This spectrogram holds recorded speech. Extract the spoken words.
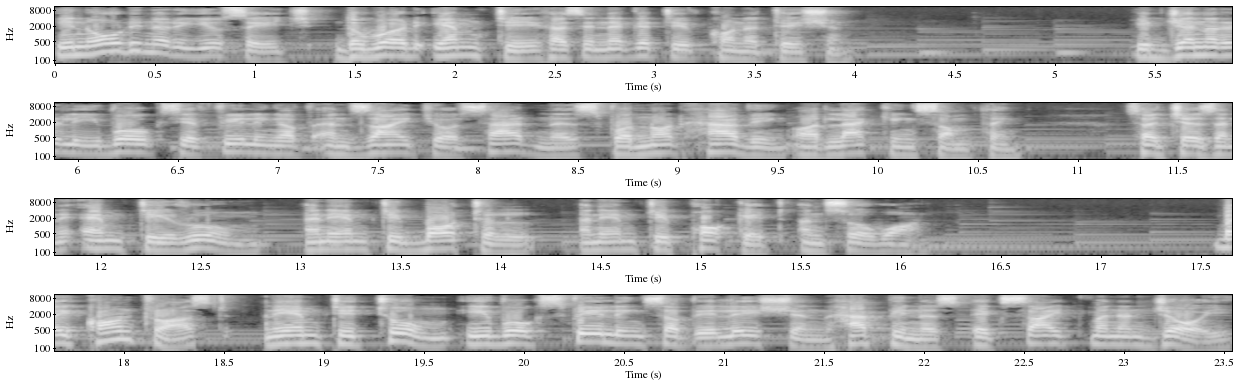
in ordinary usage, the word empty has a negative connotation. It generally evokes a feeling of anxiety or sadness for not having or lacking something, such as an empty room, an empty bottle, an empty pocket, and so on. By contrast, an empty tomb evokes feelings of elation, happiness, excitement, and joy,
